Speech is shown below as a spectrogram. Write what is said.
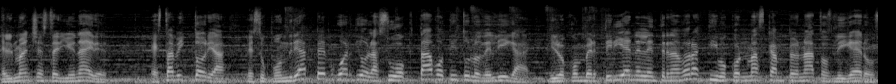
el Manchester United. Esta victoria le supondría a Pep Guardiola su octavo título de liga y lo convertiría en el entrenador activo con más campeonatos ligueros.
